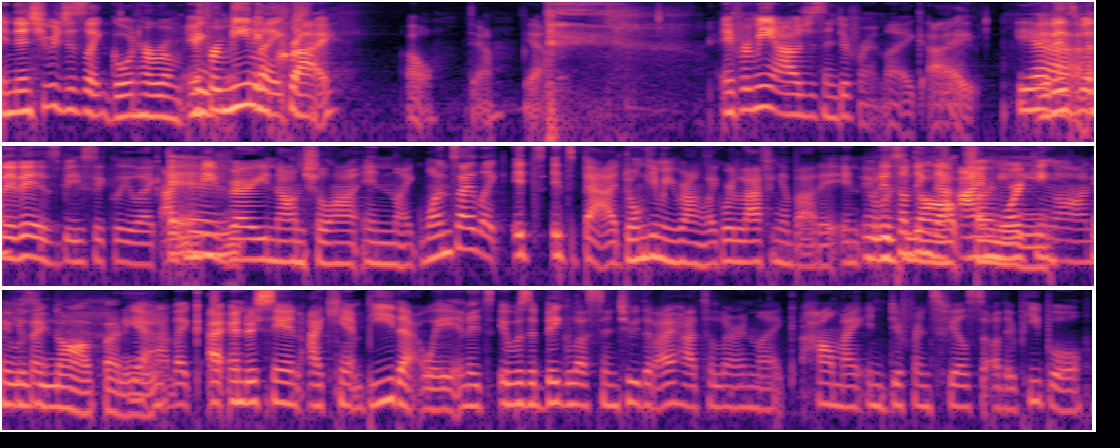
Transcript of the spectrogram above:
and then she would just like go in her room. And, for me, and like, cry. oh damn, yeah. And for me, I was just indifferent. Like I, Yeah. It is what it is, basically. Like I can be very nonchalant and like once I like it's it's bad. Don't get me wrong. Like we're laughing about it. And It but was it's something that not I'm working on. It was I- not funny. Yeah, like I understand I can't be that way. And it's it was a big lesson too that I had to learn like how my indifference feels to other people.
